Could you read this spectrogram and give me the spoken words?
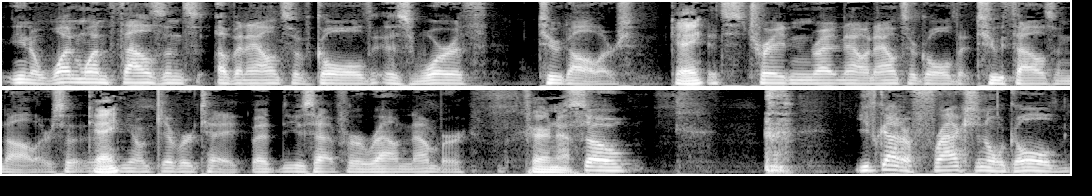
you know one one thousandth of an ounce of gold is worth two dollars. Okay, It's trading right now an ounce of gold at two thousand dollars. Okay. you know give or take, but use that for a round number. fair enough. So you've got a fractional gold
